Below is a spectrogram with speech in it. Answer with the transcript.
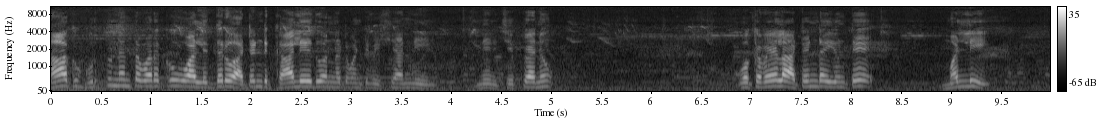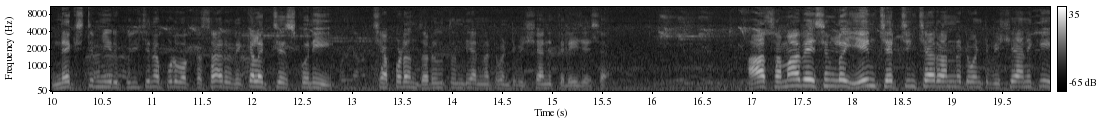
నాకు గుర్తున్నంత వరకు వాళ్ళిద్దరూ అటెండ్ కాలేదు అన్నటువంటి విషయాన్ని నేను చెప్పాను. ఒకవేళ అటెండ్ అయి ఉంటే మళ్ళీ నెక్స్ట్ మీరు పిలిచినప్పుడు ఒక్కసారి రికలెక్ట్ చేసుకొని చెప్పడం జరుగుతుంది అన్నటువంటి విషయాన్ని తెలియజేశారు ఆ సమావేశంలో ఏం చర్చించారు అన్నటువంటి విషయానికి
